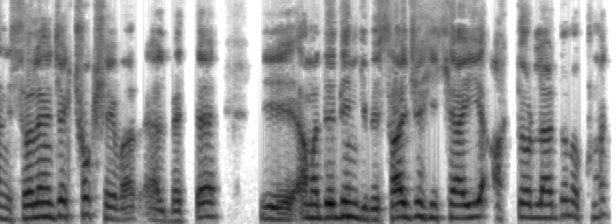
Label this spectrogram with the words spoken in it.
hani söylenecek çok şey var elbette. Ee, ama dediğim gibi sadece hikayeyi aktörlerden okumak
